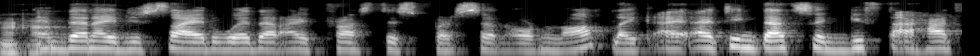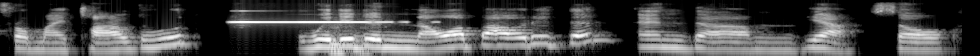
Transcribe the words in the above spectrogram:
uh-huh. and then i decide whether i trust this person or not. Like i, I think that's a gift i had from my childhood. We mm-hmm. didn't know about it then and um, yeah so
